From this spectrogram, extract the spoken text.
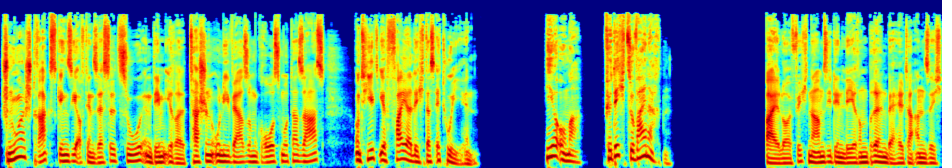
Schnurstracks ging sie auf den Sessel zu, in dem ihre Taschenuniversum Großmutter saß, und hielt ihr feierlich das Etui hin. Hier, Oma, für dich zu Weihnachten. Beiläufig nahm sie den leeren Brillenbehälter an sich,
